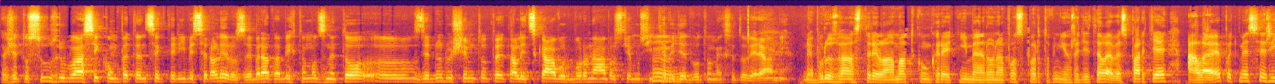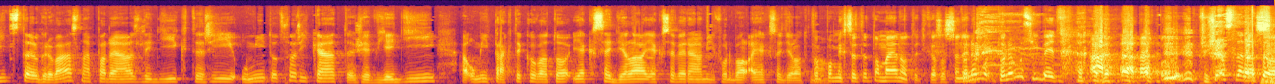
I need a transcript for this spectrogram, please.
takže to jsou zhruba asi kompetence, které by se daly rozebrat, abych to moc neto eh, zjednoduším, to, to je ta lidská odborná, prostě musíte hmm. vidět o tom, jak se to vyrábí. Nebudu z vás tedy lámat konkrétní jméno na posportovního ředitele ve Spartě, ale pojďme si říct, kdo vás napadá z lidí, kteří umí to, co říkáte, že vědí, a umí praktikovat to, jak se dělá, jak se vyrábí fotbal a jak se dělat má. To po mě chcete to jméno teďka zase ne... to, nemu, to nemusí být. Přišel jste na to. jsou,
